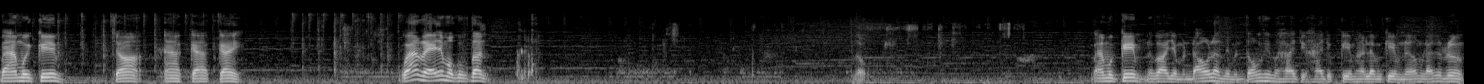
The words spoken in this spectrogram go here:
30 kim cho AKK quá rẻ cho một cuộc tình. Được. 30 kim được rồi giờ mình đấu lên thì mình tốn thêm hai chục hai chục kim 25 kim nữa mình lấy cái rương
